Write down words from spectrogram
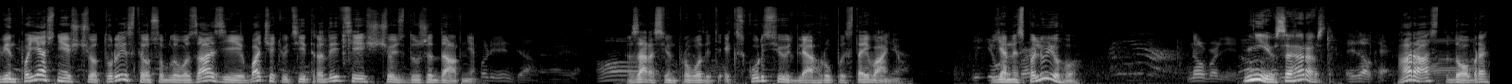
Він пояснює, що туристи, особливо з Азії, бачать у цій традиції щось дуже давнє. Зараз він проводить екскурсію для групи з Тайваню. Я не спалю його? Ні, все гаразд. Гаразд, добре.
